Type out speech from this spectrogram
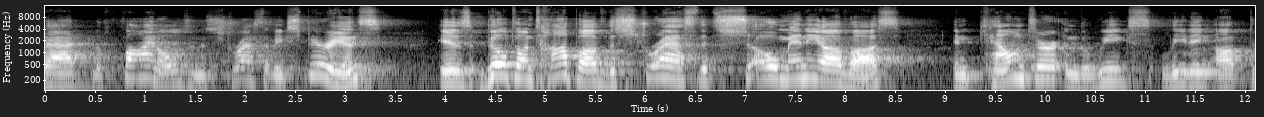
that the finals and the stress that we experience is built on top of the stress that so many of us encounter in the weeks leading up to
